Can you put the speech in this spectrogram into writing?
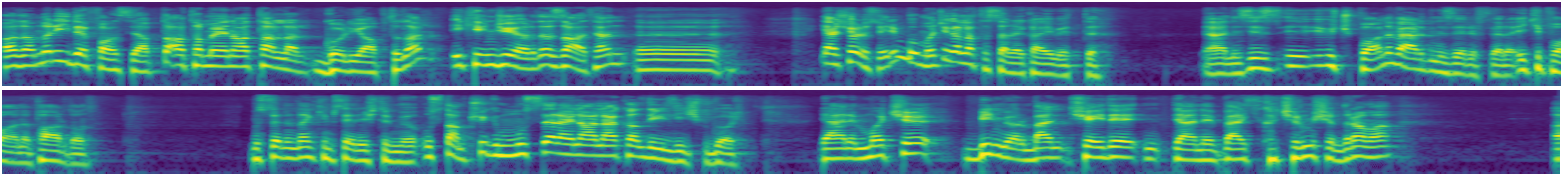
adamlar iyi defans yaptı. Atamayana atarlar golü yaptılar. İkinci yarıda zaten ee, ya şöyle söyleyeyim bu maçı Galatasaray kaybetti. Yani siz 3 puanı verdiniz heriflere. 2 puanı pardon. Muslera'dan kimse eleştirmiyor. Ustam çünkü Muslera ile alakalı değildi hiçbir gol. Yani maçı bilmiyorum ben şeyde yani belki kaçırmışımdır ama ee,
